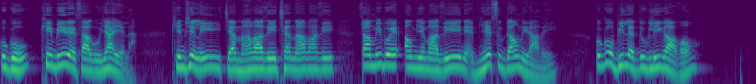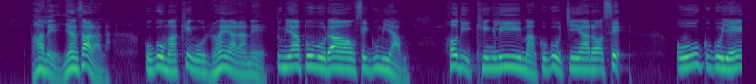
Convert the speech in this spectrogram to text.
ကိုကိုခင်ပေးတဲ့စာကိုရရဲ့လား ခင်ဖြစ်လေကျမ်းမာပါစေချမ်းသာပါစေစာမေးပွဲအောင်မြင်ပါစေနဲ့အမြဲဆုတောင်းနေတာပဲကိုကိုဘီလက်သူကလေးကကောဘာလဲရန်စတာလားကိုကိုမှခင်ကိုလွမ်းရတာနဲ့သူများပိုးဖို့တောင်စိတ်ကူးမရဘူးဟောဒီခင်ကလေးမှကိုကိုကျင်ရတော့အစ်စ်အိုးကိုကိုရဲ့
